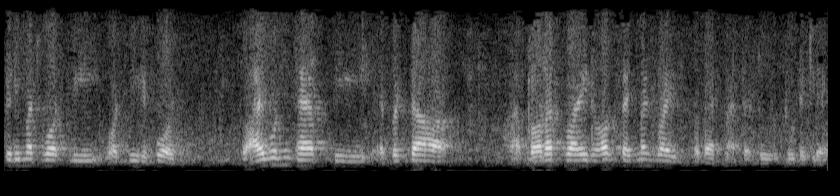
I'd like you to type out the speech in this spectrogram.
pretty much what we what we report. So I wouldn't have the EBITDA uh, product-wise or segment-wise for that matter to, to declare.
